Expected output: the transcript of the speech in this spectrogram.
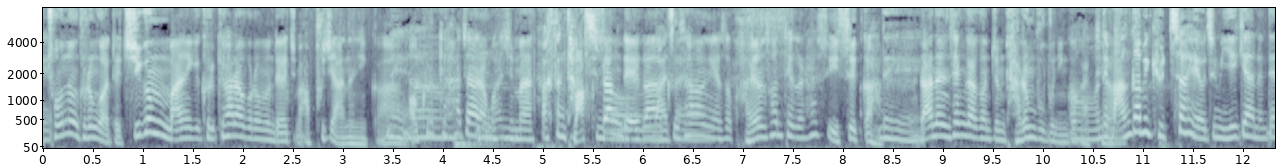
예. 저는 그런 것 같아요. 지금 만약에 그렇게 하라 그러면 내가 지금 아프지 않으니까 네. 어, 그렇게 아, 하자라고 음. 하지만 막상. 막상 내가 그 맞아요. 상황에서 과연 선택을 할수 네. 있을까라는 생각은 좀 다른 부분인 것 어, 같아요. 근데 마음감이 교차해요. 지금 얘기하는데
